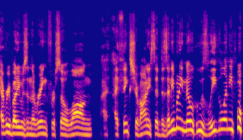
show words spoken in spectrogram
everybody was in the ring for so long, I, I think Shivani said, "Does anybody know who's legal anymore?"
